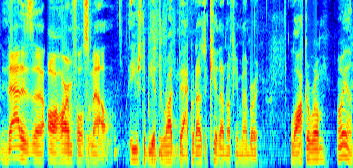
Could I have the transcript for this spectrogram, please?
That is a, a harmful smell. It used to be a drug back when I was a kid. I don't know if you remember it. Locker room. Oh yeah.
